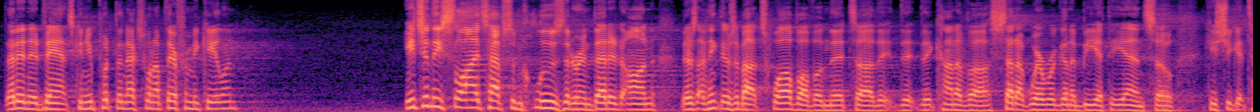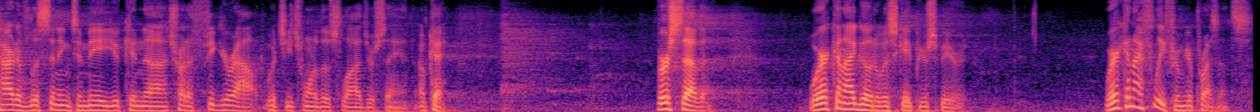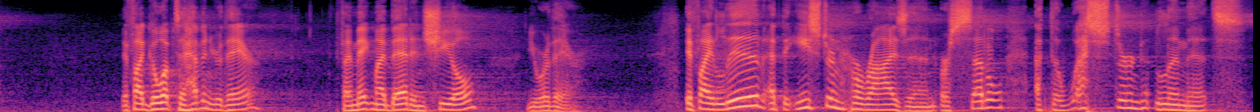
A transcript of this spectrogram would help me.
that in advance. Can you put the next one up there for me, Keelan? Each of these slides have some clues that are embedded on. There's, I think there's about 12 of them that, uh, that, that, that, kind of uh, set up where we're going to be at the end. So, in case you get tired of listening to me, you can uh, try to figure out which each one of those slides are saying. Okay. Verse 7 Where can I go to escape your spirit? Where can I flee from your presence? If I go up to heaven, you're there. If I make my bed in Sheol, you are there. If I live at the eastern horizon or settle at the western limits,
